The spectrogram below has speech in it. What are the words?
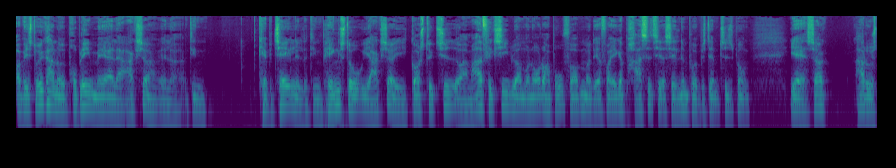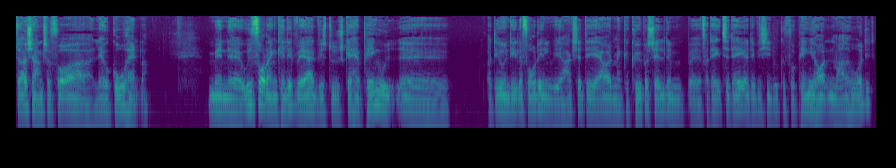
og hvis du ikke har noget problem med at lade aktier eller din kapital eller dine penge stå i aktier i et godt stykke tid, og er meget fleksibel om, hvornår du har brug for dem, og derfor ikke er presset til at sælge dem på et bestemt tidspunkt, ja, så har du større chancer for at lave gode handler. Men øh, udfordringen kan lidt være, at hvis du skal have penge ud, øh, og det er jo en del af fordelen ved aktier, det er jo, at man kan købe og sælge dem øh, fra dag til dag, og det vil sige, at du kan få penge i hånden meget hurtigt.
